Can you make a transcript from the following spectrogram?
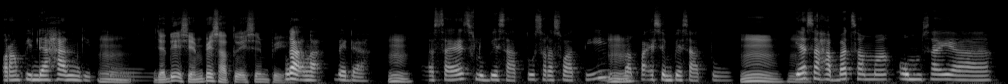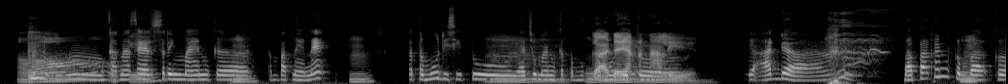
orang pindahan gitu Hmm. Jadi SMP satu SMP. enggak enggak beda Hmm. Eh, saya Slube 1 Saraswati Hmm. bapak SMP 1 Hmm. hmm. dia sahabat sama om saya Oh, Hmm, karena oke. saya sering main ke Hmm. tempat nenek Hmm. ketemu di situ ya cuman Hmm. ketemu nggak ada yang gitu. kenalin. ya ada bapak kan ke Hmm. Ba- ke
